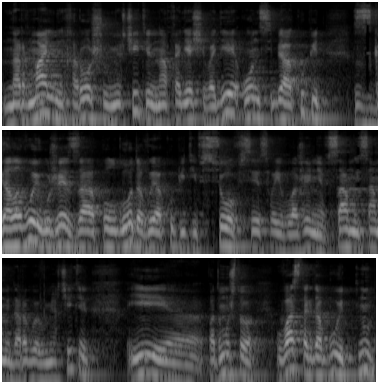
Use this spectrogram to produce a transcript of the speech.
нормальный, хороший умягчитель на входящей воде, он себя окупит с головой уже за полгода, вы окупите все, все свои вложения в самый-самый дорогой умягчитель, и, э, потому что у вас тогда будет, ну,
